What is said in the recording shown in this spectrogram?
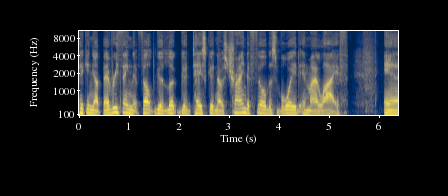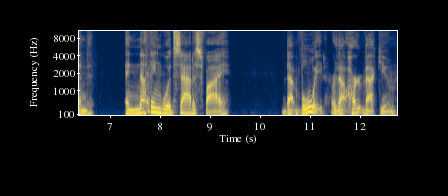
picking up everything that felt good, looked good, tastes good. And I was trying to fill this void in my life and and nothing would satisfy that void or that heart vacuum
